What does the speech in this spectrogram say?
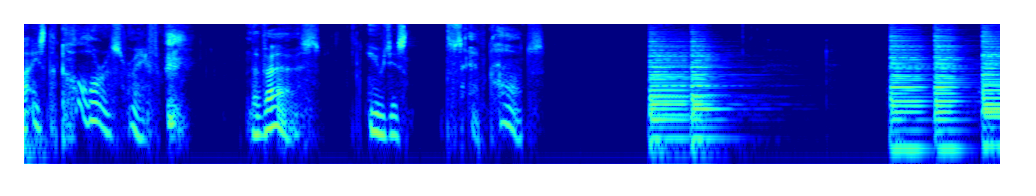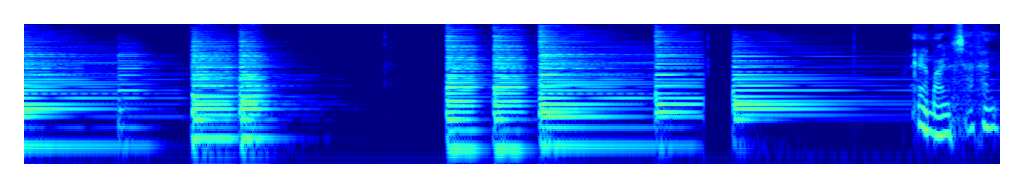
That is the chorus riff. the verse uses the same chords. A minor seven.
